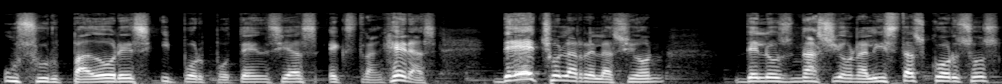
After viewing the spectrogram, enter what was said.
usurpadores y por potencias extranjeras. De hecho, la relación de los nacionalistas corsos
